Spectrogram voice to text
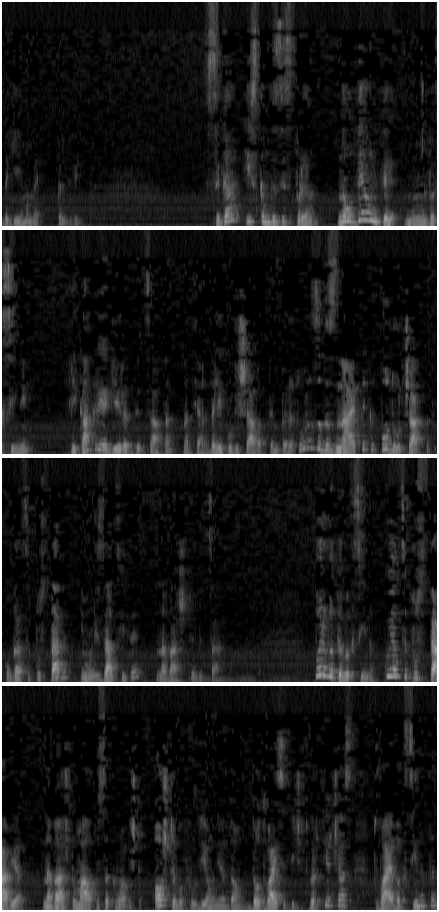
да ги имаме предвид. Сега искам да се спра на отделните вакцини и как реагират децата на тях, дали повишават температура, за да знаете какво да очаквате, когато се поставят иммунизациите на вашите деца. Първата вакцина, която се поставя на вашето малко съкровище, още в родилния дом, до 24 час, това е вакцината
